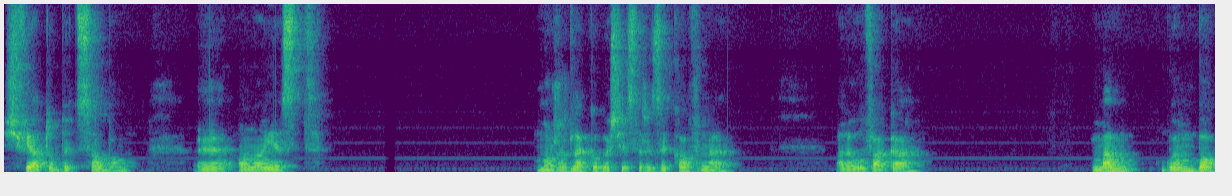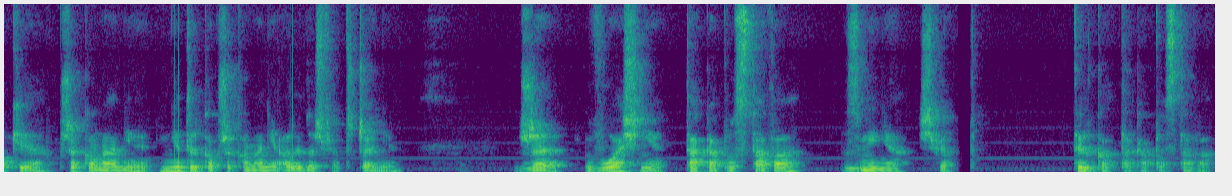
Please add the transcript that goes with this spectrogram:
światu być sobą. E, Ono jest, może dla kogoś jest ryzykowne, ale uwaga, mam głębokie przekonanie, nie tylko przekonanie, ale doświadczenie, że właśnie taka postawa zmienia świat. Tylko taka postawa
